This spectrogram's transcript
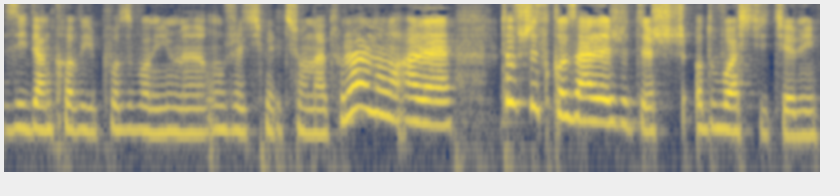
zidankowi pozwolimy umrzeć śmiercią naturalną, ale to wszystko zależy też od właścicieli.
